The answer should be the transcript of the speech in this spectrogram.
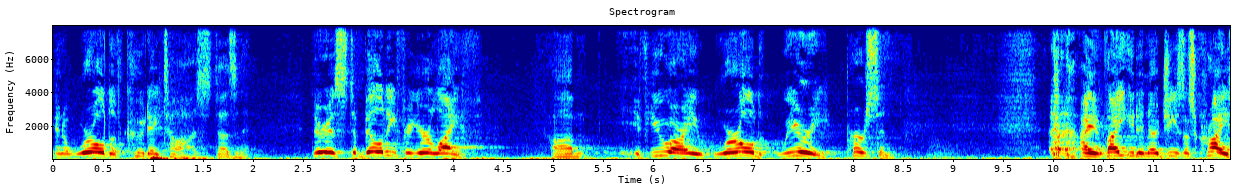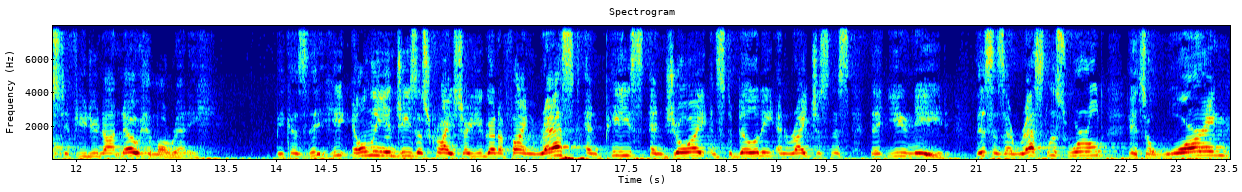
in a world of coup d'etats, doesn't it? There is stability for your life. Um, if you are a world weary person, I invite you to know Jesus Christ if you do not know him already. Because the, he, only in Jesus Christ are you going to find rest and peace and joy and stability and righteousness that you need. This is a restless world, it's a warring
